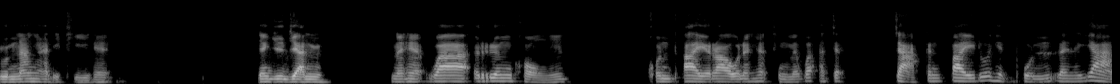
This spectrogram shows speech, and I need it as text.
รุนหน้างานอีกทีฮะยังยืนยันนะฮะว่าเรื่องของคนไทยเรานะฮะถึงแม้ว่าอาจจะ จากกันไปด้วยเหตุผลหลายๆอย่าง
